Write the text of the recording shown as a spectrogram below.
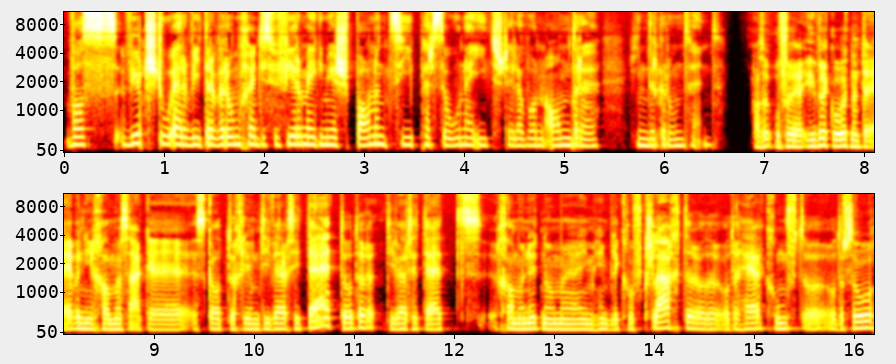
Was würdest du erwidern? Warum könnte es für Firmen irgendwie spannend sein, Personen einzustellen, die einen anderen Hintergrund haben? Also auf einer übergeordneten Ebene kann man sagen, es geht ein bisschen um Diversität. Oder? Diversität kann man nicht nur im Hinblick auf Geschlechter oder, oder Herkunft oder so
